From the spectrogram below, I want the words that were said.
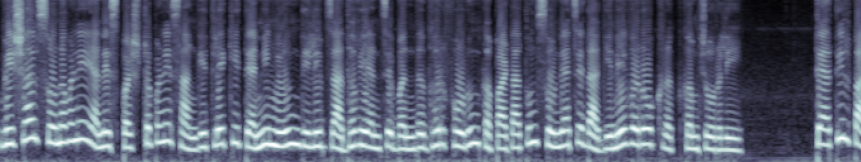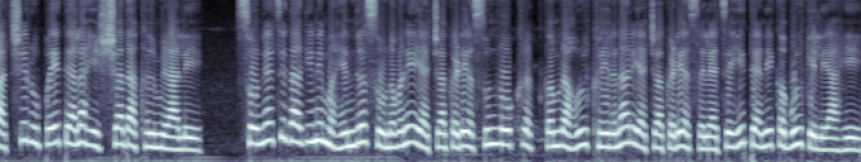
विशाल सोनवणे याने स्पष्टपणे सांगितले की त्यांनी मिळून दिलीप जाधव यांचे बंद घर फोडून कपाटातून सोन्याचे दागिने व रोख रक्कम चोरली. त्यातील पाचशे रुपये त्याला हिश्शा दाखल मिळाले. सोन्याचे दागिने महेंद्र सोनवणे याच्याकडे असून रोख रक्कम राहुल खैरनार याच्याकडे असल्याचेही त्याने कबूल केले आहे.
